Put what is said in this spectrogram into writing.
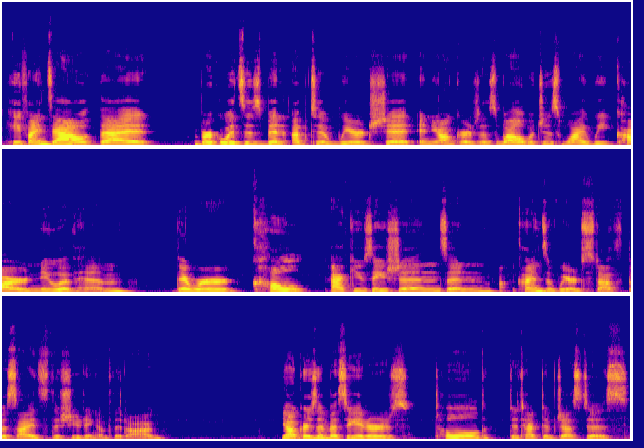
he finds out that Berkowitz has been up to weird shit in Yonkers as well, which is why Wheat Carr knew of him. There were cult accusations and kinds of weird stuff besides the shooting of the dog. Yonkers investigators told Detective Justus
